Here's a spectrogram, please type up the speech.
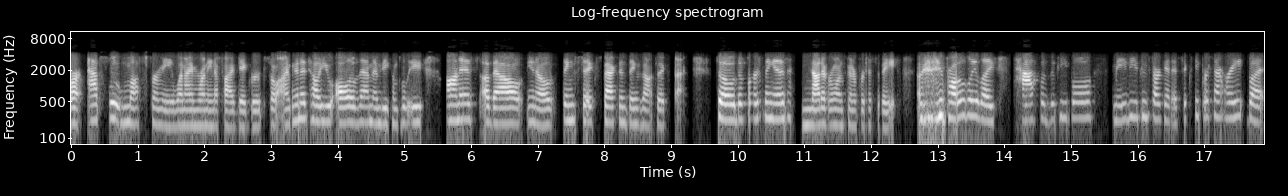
are absolute must for me when I'm running a five day group. So I'm going to tell you all of them and be completely honest about, you know, things to expect and things not to expect. So the first thing is not everyone's going to participate. Okay, probably like half of the people maybe you can start getting a 60% rate, but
